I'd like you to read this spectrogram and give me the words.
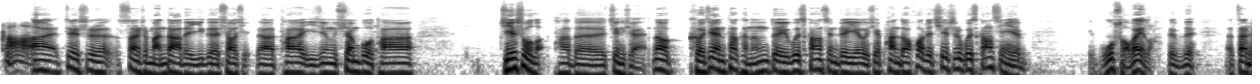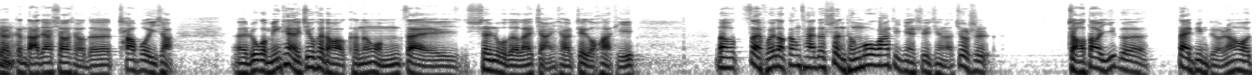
啊，哎，这是算是蛮大的一个消息，呃，他已经宣布他结束了他的竞选，那可见他可能对 Wisconsin 这也有些判断，或者其实 Wisconsin 也无所谓了，对不对？在这儿跟大家小小的插播一下，呃，如果明天有机会的话，可能我们再深入的来讲一下这个话题。那再回到刚才的顺藤摸瓜这件事情了，就是找到一个。带病者，然后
